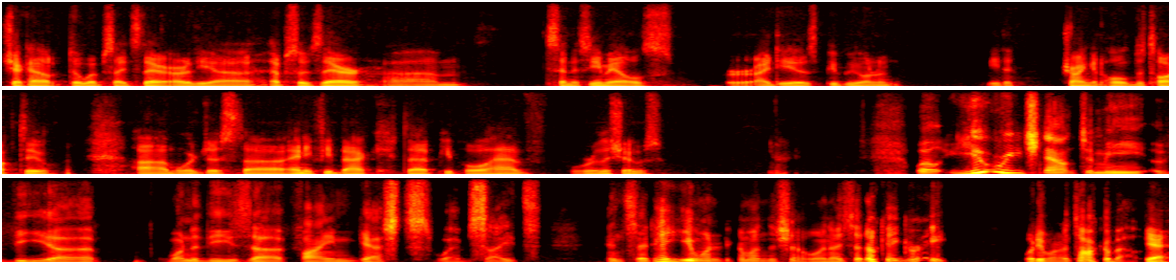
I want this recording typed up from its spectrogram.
check out the websites there or the uh, episodes there. Um, send us emails or ideas, people you want me to try and get hold to talk to, um, or just uh, any feedback that people have for the shows. Well, you reached out to me via one of these uh, fine guests websites and said, "Hey, you wanted to come on the show?" And I said, "Okay, great. What do you want to talk about?" Yeah.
